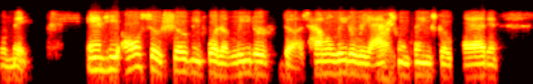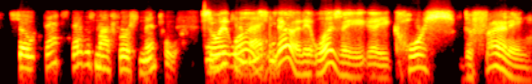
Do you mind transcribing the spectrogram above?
for me, and he also showed me what a leader does, how a leader reacts when things go bad, and so that's that was my first mentor. So it was, imagine- yeah, and it was a, a course defining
